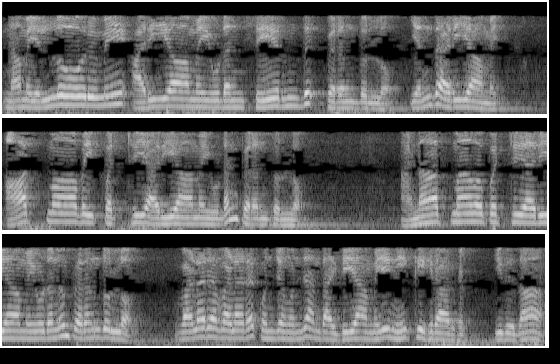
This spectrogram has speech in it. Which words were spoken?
நாம எல்லோருமே அறியாமையுடன் சேர்ந்து பிறந்துள்ளோம். எந்த அறியாமை? ஆத்மாவை பற்றிய அறியாமையுடன் பிறந்துள்ளோம். அனாத்மாவை பற்றிய அறியாமையுடனும் பிறந்துள்ளோம். வளர வளர கொஞ்சம் கொஞ்சம் அந்த அறியாமையை நீக்குகிறார்கள். இதுதான்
